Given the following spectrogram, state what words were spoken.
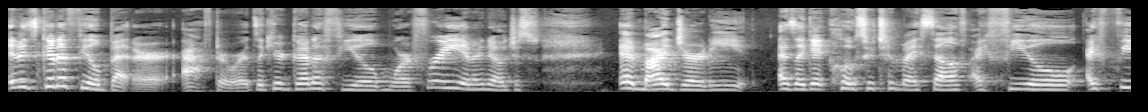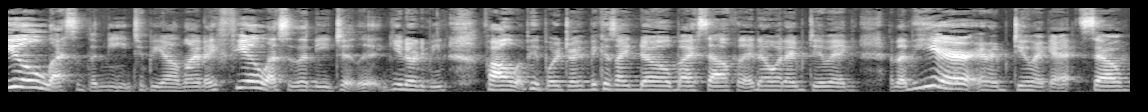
and it's gonna feel better afterwards. Like you're gonna feel more free. And I know just in my journey, as I get closer to myself, I feel I feel less of the need to be online. I feel less of the need to, you know what I mean, follow what people are doing because I know myself and I know what I'm doing, and I'm here and I'm doing it. So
